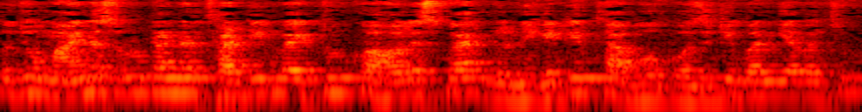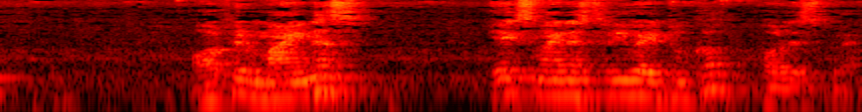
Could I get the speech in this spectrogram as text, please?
तो जो minus root under thirteen by two का होल स्क्वायर, जो निगेटिव था, वो पॉजिटिव बन गया बच्चों। और फिर minus X minus three by two का होल स्क्वायर।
